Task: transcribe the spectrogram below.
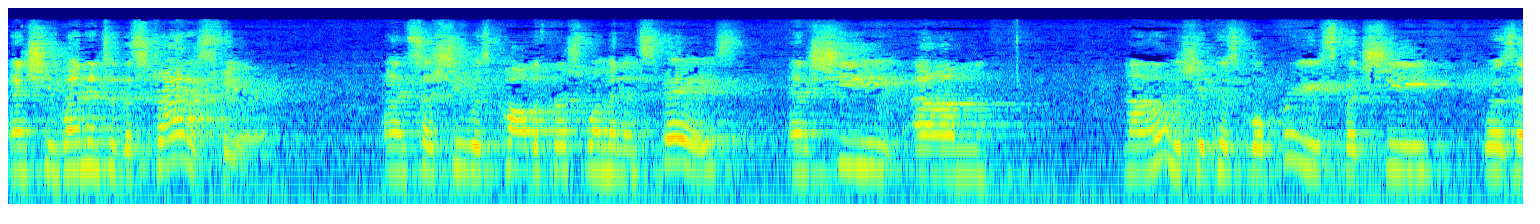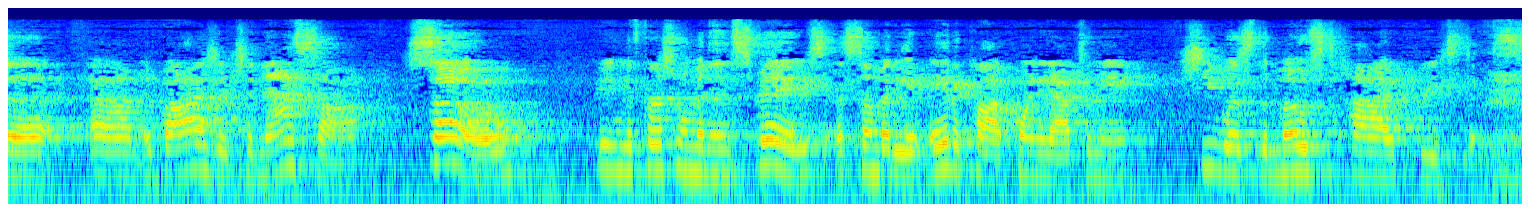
and she went into the stratosphere. And so she was called the first woman in space, and she um, not only was she Episcopal priest, but she was a um, advisor to NASA. So, being the first woman in space, as somebody at 8 o'clock pointed out to me, she was the most high priestess.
